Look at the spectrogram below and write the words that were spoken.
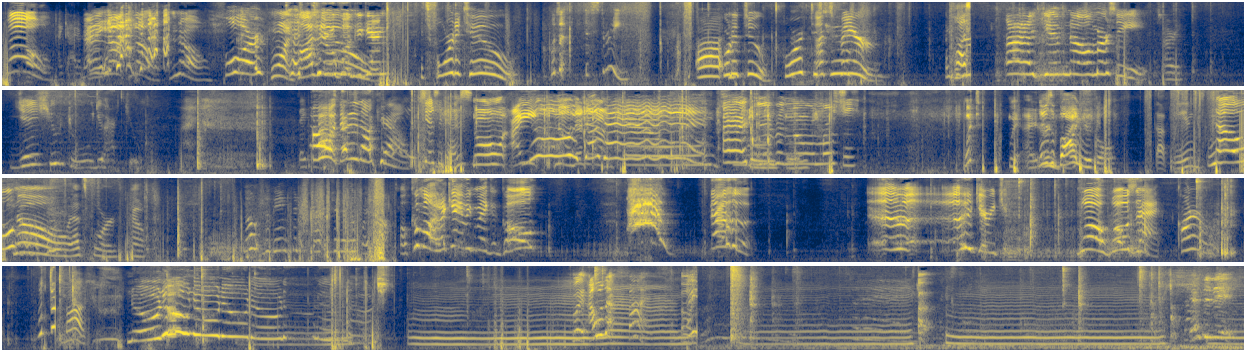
Whoa! I got it. No, no, no. Four. Come on, to pause it real two. again. It's four to two. What's it? It's three. Uh, Four to two. four to That's two. fair. And plus, I give no mercy. Sorry. Yes, you do. You have to. Oh, that did not count. Yes, it does. No, I. No, that it doesn't. not I give no mercy. What? Wait, I There's a ball in your goal. That means no. No, that's four. No. No, the game didn't start until the first stop. Oh, come on. I can't even make a goal. Ow! Ugh. Ugh. I can't reach it. Whoa, what was that? Connor, What the? boss. No, no, no, no, no, no, no, no. Wait, I was at five. Oh, wait. Yes, it is.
